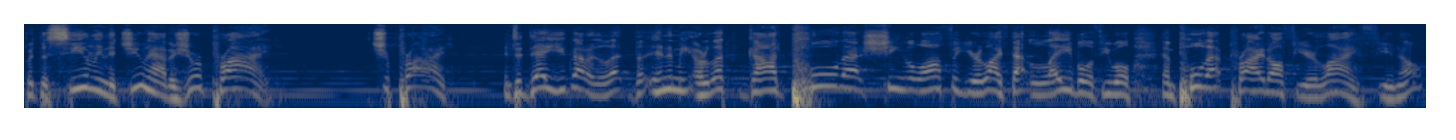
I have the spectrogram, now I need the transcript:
but the ceiling that you have is your pride. It's your pride. And today you got to let the enemy or let God pull that shingle off of your life, that label, if you will, and pull that pride off of your life, you know?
